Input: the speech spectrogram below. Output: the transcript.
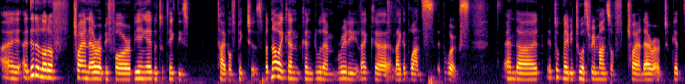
I I did a lot of try and error before being able to take these type of pictures, but now I can can do them really like uh, like at once. It works and uh, it, took maybe two or three months of try and error to get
